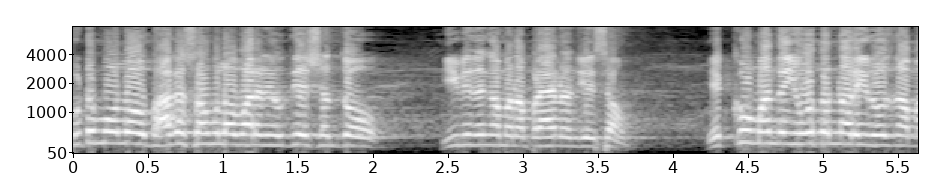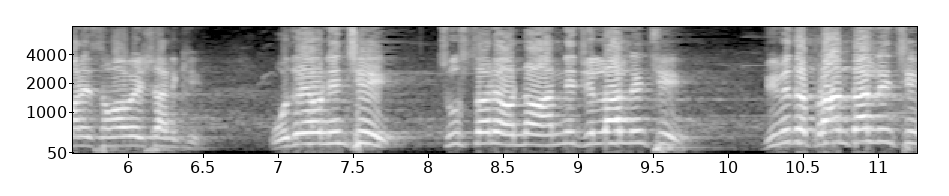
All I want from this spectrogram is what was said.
కుటుంబంలో భాగస్వాములు అవ్వాలనే ఉద్దేశంతో ఈ విధంగా మనం ప్రయాణం చేశాం. ఎక్కువ మంది యువత ఉన్నారు ఈ రోజున మన సమావేశానికి. ఉదయం నుంచి చూస్తూనే ఉన్నాం అన్ని జిల్లాల నుంచి వివిధ ప్రాంతాల నుంచి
